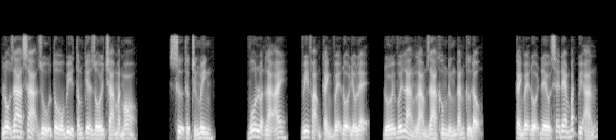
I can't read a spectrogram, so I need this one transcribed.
Lộ ra xạ dù tô bị tấm kia dối trá mặt mo. Sự thực chứng minh, vô luận là ai, vi phạm cảnh vệ đội điều lệ, đối với làng làm ra không đứng đắn cử động. Cảnh vệ đội đều sẽ đem bắt quy án,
